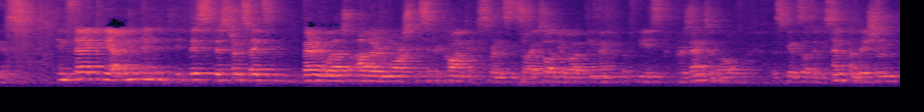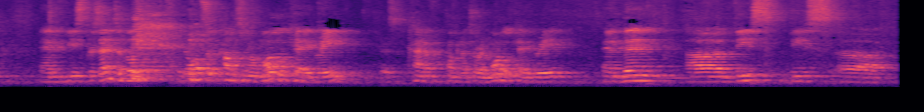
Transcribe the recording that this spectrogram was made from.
yes. In fact, yeah, and, and, this, this translates very well to other more specific contexts. For instance, so I told you about even if B is presentable, this gives us a descent condition. And if is presentable, it also comes from a model category, this kind of combinatorial model category. And then uh, these, these uh,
